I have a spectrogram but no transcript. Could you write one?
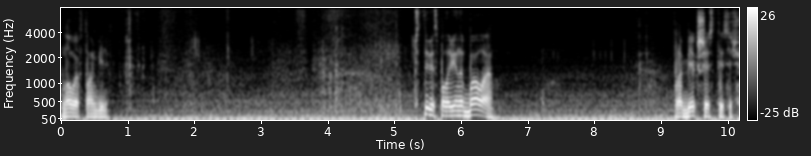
новый автомобиль. 4,5 балла. Пробег 6 тысяч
